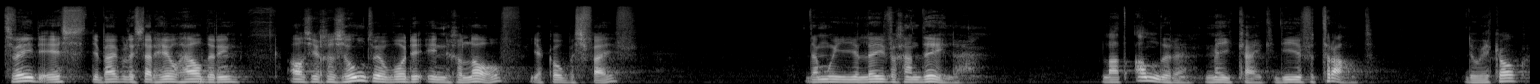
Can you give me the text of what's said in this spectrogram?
Tweede is, de Bijbel is daar heel helder in. Als je gezond wil worden in geloof, Jacobus 5, dan moet je je leven gaan delen. Laat anderen meekijken die je vertrouwt. Doe ik ook.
